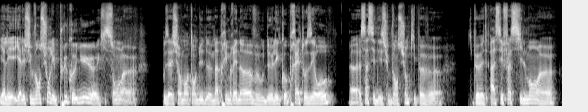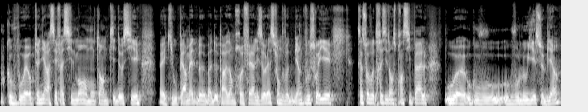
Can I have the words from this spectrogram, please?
il, y a les, il y a les subventions les plus connues euh, qui sont, euh, vous avez sûrement entendu de Ma Prime Rénov ou de l'éco-prêt au zéro. Euh, ça, c'est des subventions qui peuvent, qui peuvent être assez facilement, que vous pouvez obtenir assez facilement en montant un petit dossier et qui vous permettent de, bah, par exemple, refaire l'isolation de votre bien, que vous soyez, que ce soit votre résidence principale ou, ou, que, vous, louiez ce bien.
